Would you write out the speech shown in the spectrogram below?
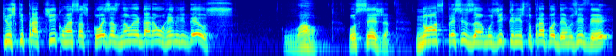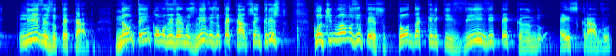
que os que praticam essas coisas não herdarão o reino de Deus. Uau! Ou seja, nós precisamos de Cristo para podermos viver livres do pecado. Não tem como vivermos livres do pecado sem Cristo. Continuamos o texto. Todo aquele que vive pecando é escravo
